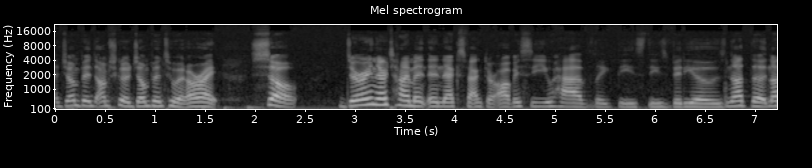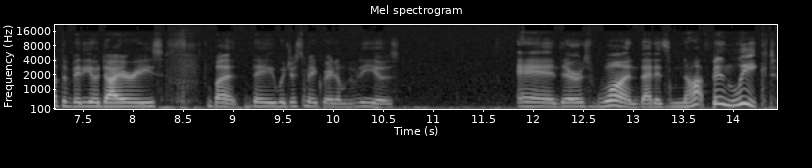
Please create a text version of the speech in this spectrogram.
I jump in. I'm just gonna jump into it. All right. So during their time in, in X Factor, obviously you have like these these videos, not the not the video diaries, but they would just make random videos. And there's one that has not been leaked.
